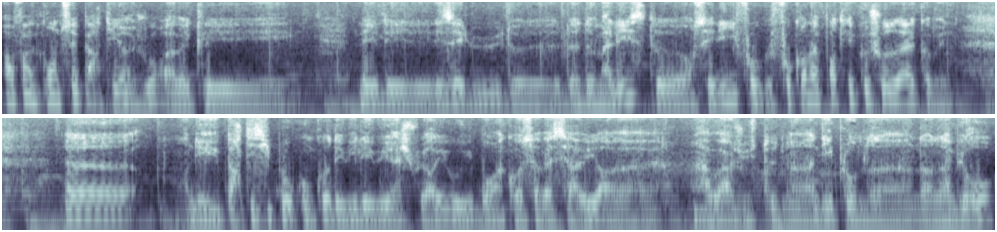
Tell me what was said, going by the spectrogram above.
en fin de compte, c'est parti un jour avec les, les, élus de, ma liste. On s'est dit, il faut, faut qu'on apporte quelque chose à la commune. On dit participer au concours des villes et villages fleuris, oui, bon, à quoi ça va servir euh, Avoir juste un, diplôme dans, un bureau,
